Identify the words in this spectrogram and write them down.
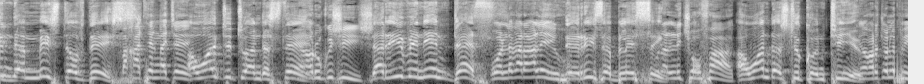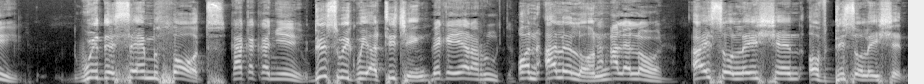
In the midst of this, I want you to understand that even in death, gore le ka re ga lehu there is a blessing. I want us to continue gore tswele pele. with the same thought. ka kakanyo eo This week we are teaching beke ye ra ruta. on alelon isolation of desolation.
